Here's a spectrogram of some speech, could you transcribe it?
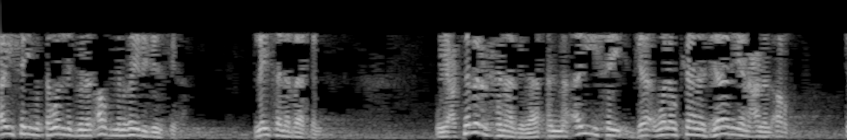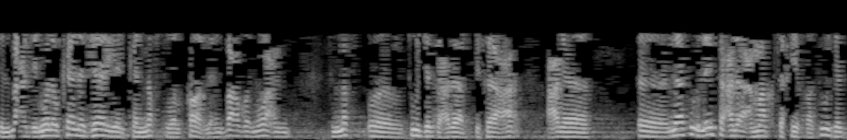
أي شيء متولد من الأرض من غير جنسها. ليس نباتا. ويعتبر الحنابلة أن أي شيء جاء ولو كان جاريا على الأرض المعدن ولو كان جاريا كالنفط والقار لأن بعض أنواع النفط توجد على ارتفاع على آه، لا ليس على أعماق سحيقة توجد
